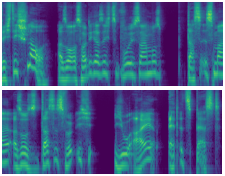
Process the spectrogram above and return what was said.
richtig schlau. Also aus heutiger Sicht, wo ich sagen muss, das ist mal, also das ist wirklich UI at its best.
